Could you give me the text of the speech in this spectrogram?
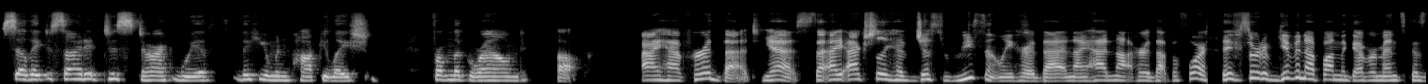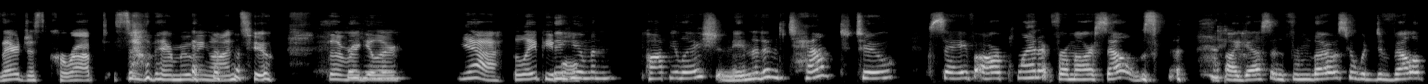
So they decided to start with the human population from the ground up. I have heard that. Yes. I actually have just recently heard that, and I had not heard that before. They've sort of given up on the governments because they're just corrupt. So they're moving on to the, the regular, human, yeah, the lay people. The human population in an attempt to save our planet from ourselves, I guess, and from those who would develop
